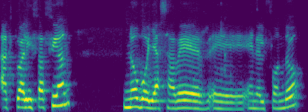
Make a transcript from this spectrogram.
actualización, no voy a saber eh, en el fondo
